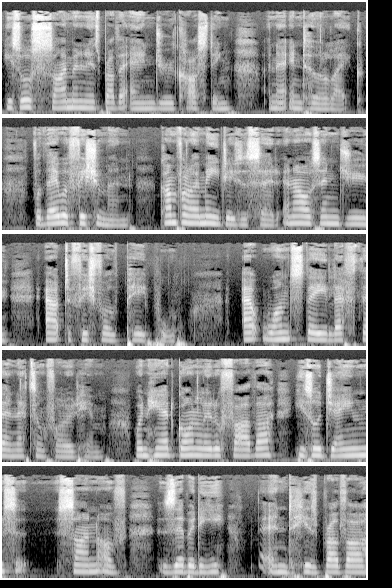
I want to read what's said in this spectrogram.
he saw Simon and his brother Andrew casting net into the lake, for they were fishermen. Come follow me, Jesus said, and I will send you out to fish for people. At once they left their nets and followed him. When he had gone a little farther, he saw James, son of Zebedee, and his brother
